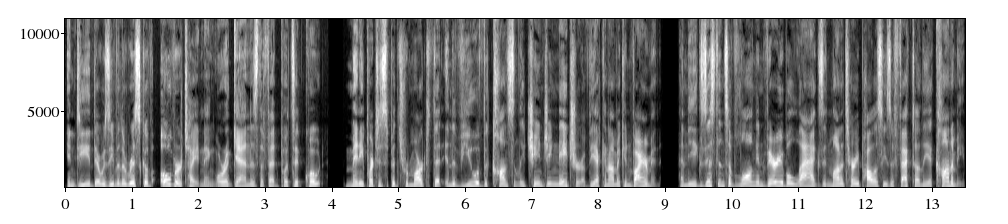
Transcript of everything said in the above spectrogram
Indeed, there was even the risk of over tightening, or again, as the Fed puts it, quote, many participants remarked that in the view of the constantly changing nature of the economic environment and the existence of long and variable lags in monetary policy's effect on the economy,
